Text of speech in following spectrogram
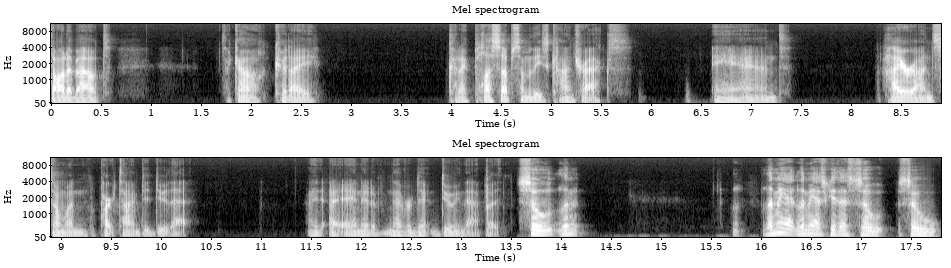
thought about. It's like, oh, could I could I plus up some of these contracts and hire on someone part time to do that? I, I ended up never doing that, but So let me let me let me ask you this. So so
